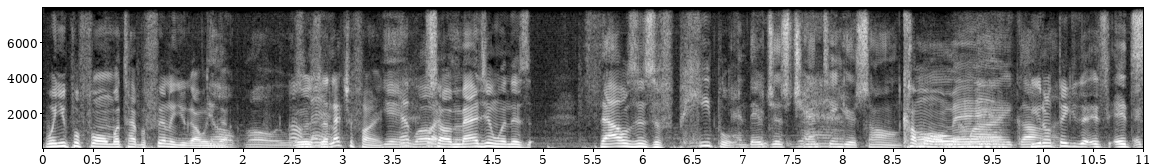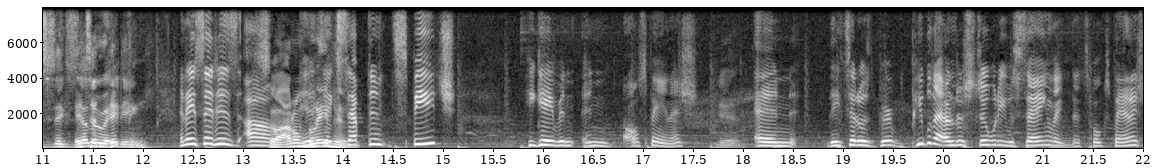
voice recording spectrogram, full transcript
when you perform, what type of feeling you got when you Yo, got? bro, it oh, It was, Oh, was electrifying. yeah, Yeah, it was, So bro. imagine when there's thousands of people. and they're just Yeah. chanting your song. Come oh on, man. my god, You don't think that it's it's It's it's, exhilarating. addicting? And they said his um, So I don't his blame him. acceptance speech he gave in, in all Spanish, Yeah. and they said it was very, people that understood what he was saying, like that spoke Spanish.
